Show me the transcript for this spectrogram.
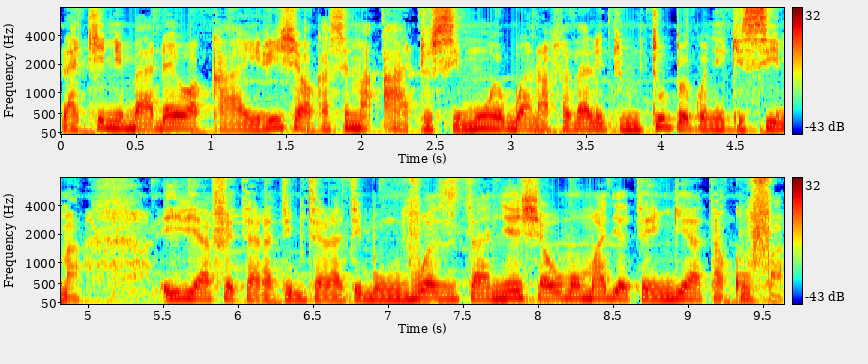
lakini baadaye wakaahirisha wakasema ah, tusimuue bwana afadhali tumtupe kwenye kisima ili afe taratibu taratibu mvua zitanyesha humo maji ataingia atakufa.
